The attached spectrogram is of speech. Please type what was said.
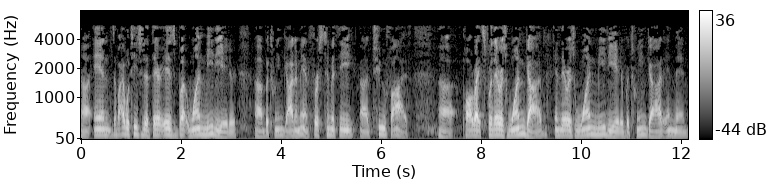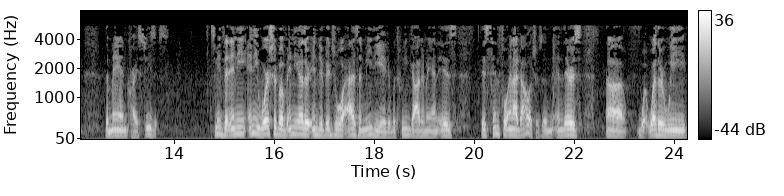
Uh, and the Bible teaches that there is but one mediator uh, between God and man. 1 Timothy uh, 2 5. Uh, Paul writes, For there is one God, and there is one mediator between God and men, the man Christ Jesus. This means that any, any worship of any other individual as a mediator between God and man is, is sinful and idolatrous. And, and there's, uh, whether we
